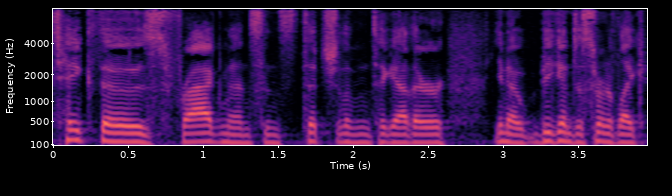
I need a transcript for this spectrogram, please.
take those fragments and stitch them together, you know, begin to sort of like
